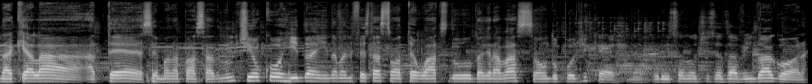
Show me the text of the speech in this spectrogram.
Naquela até semana passada não tinha ocorrido ainda a manifestação até o ato do- da gravação do podcast, né? Por isso a notícia tá vindo agora.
